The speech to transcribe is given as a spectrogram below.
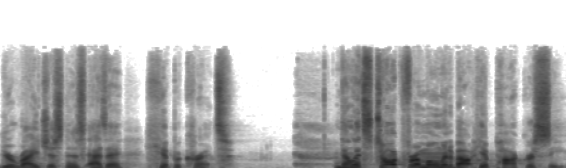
your righteousness as a hypocrite. Now let's talk for a moment about hypocrisy.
